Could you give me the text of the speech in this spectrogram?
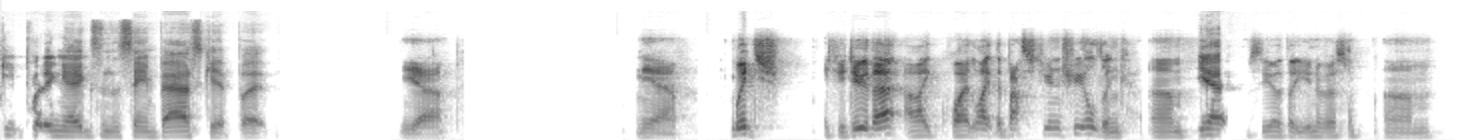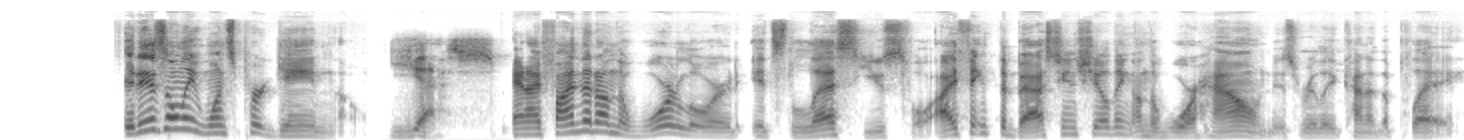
keep putting eggs in the same basket, but yeah, yeah. Which, if you do that, I quite like the Bastion shielding. Um, yeah, see the other universal. Um, it is only once per game though. Yes. And I find that on the Warlord, it's less useful. I think the Bastion shielding on the Warhound is really kind of the play.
